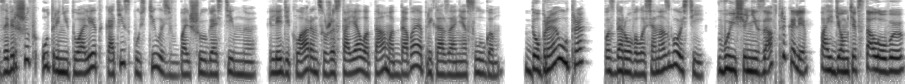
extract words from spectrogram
Завершив утренний туалет, Кати спустилась в большую гостиную. Леди Кларенс уже стояла там, отдавая приказания слугам. «Доброе утро!» – поздоровалась она с гостей. «Вы еще не завтракали? Пойдемте в столовую!»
